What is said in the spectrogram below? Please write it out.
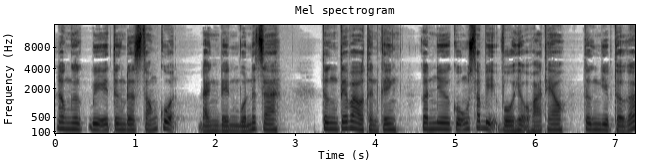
lồng ngực bị từng đợt sóng cuộn đánh đến muốn nứt ra, từng tế bào thần kinh gần như cũng sắp bị vô hiệu hóa theo từng nhịp thở gấp.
